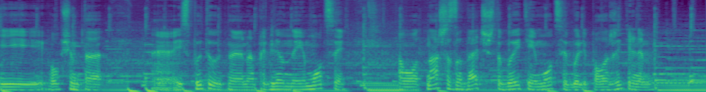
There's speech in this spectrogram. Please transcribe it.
и, в общем-то, э, испытывают, наверное, определенные эмоции. Вот. Наша задача, чтобы эти эмоции были положительными.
